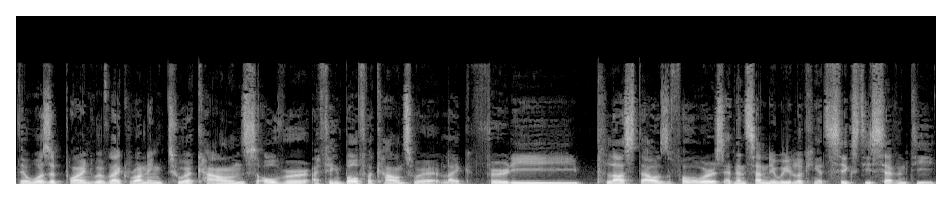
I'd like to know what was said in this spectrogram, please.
There was a point with like running two accounts over I think both accounts were like 30 plus thousand followers and then suddenly we are looking at 60, 70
